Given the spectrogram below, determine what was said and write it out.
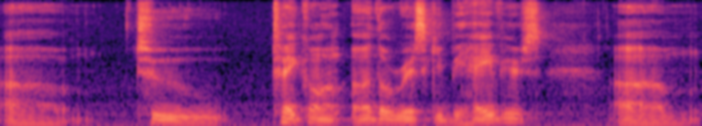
um, to take on other risky behaviors. Um,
